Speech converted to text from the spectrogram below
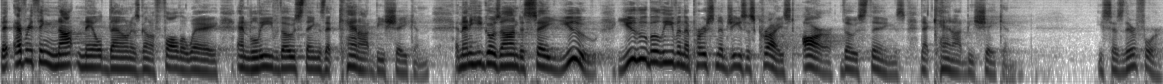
that everything not nailed down is going to fall away and leave those things that cannot be shaken. And then he goes on to say, You, you who believe in the person of Jesus Christ, are those things that cannot be shaken. He says, Therefore,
